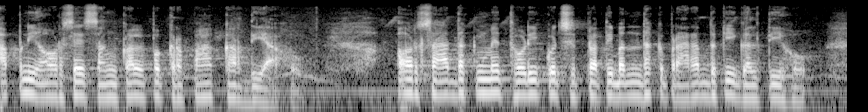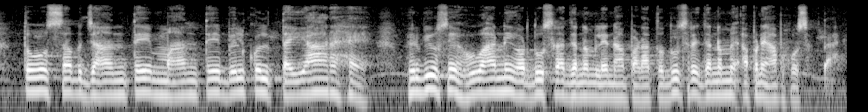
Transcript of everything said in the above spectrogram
अपनी ओर से संकल्प कृपा कर दिया हो और साधक में थोड़ी कुछ प्रतिबंधक प्रारब्ध की गलती हो। तो सब जानते, मानते बिल्कुल तैयार है। फिर भी उसे हुआ नहीं और दूसरा जन्म लेना पड़ा तो दूसरे जन्म में अपने आप हो सकता है।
